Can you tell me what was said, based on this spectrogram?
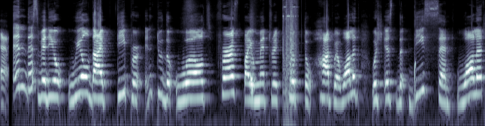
app. In this video, we'll dive deeper into the world's first biometric crypto hardware wallet, which is the D'Cent wallet.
